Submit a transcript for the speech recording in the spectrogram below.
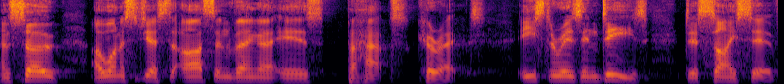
And so I want to suggest that Arsene Wenger is perhaps correct. Easter is indeed decisive.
